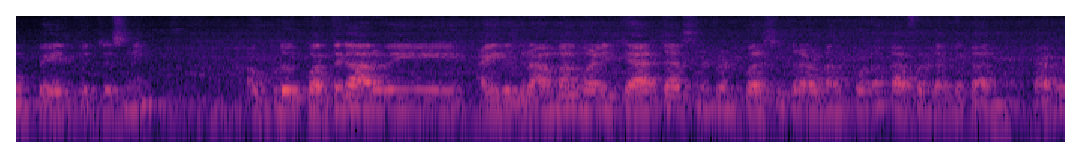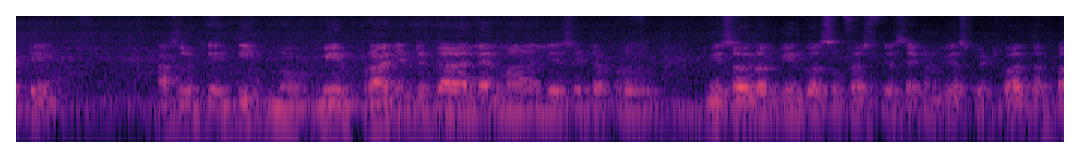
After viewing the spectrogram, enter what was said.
ముప్పై ఐదుకి వచ్చేసినాయి. అప్పుడు కొత్తగా అరవై ఐదు గ్రామాలు మళ్ళీ చేర్చాల్సినటువంటి పరిస్థితి రావడానికి కూడా కాపాడడానికి కారణం. కాబట్టి అసలు మీరు ప్రాజెక్టు నిర్మాణం చేసేటప్పుడు మీ సౌలభ్యం కోసం ఫస్ట్ ఫేజ్ సెకండ్ ఫేజ్ పెట్టుకోవాలి తప్ప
